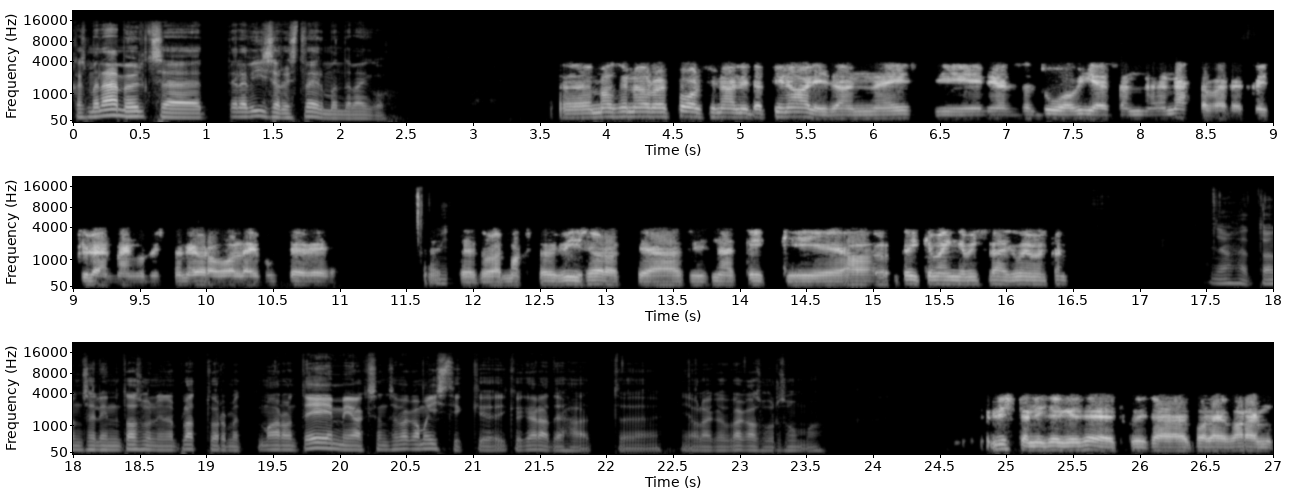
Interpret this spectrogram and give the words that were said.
Kas me näeme üldse televiisorist veel mõnda mängu? ma saan aru, et poolfinaalid ja finaalid on Eesti nii-öelda seal duo viies on nähtavad, et kõik ülejäänud mängud vist on eurovolley.tv et tuleb maksta viis eurot ja siis näed kõiki, kõiki mänge, mis vähegi võimalik on. jah, et on selline tasuline platvorm, et ma arvan, et EM-i jaoks on see väga mõistlik ikkagi ära teha, et äh, ei ole ka väga suur summa. Vist on isegi see, et kui sa pole varem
